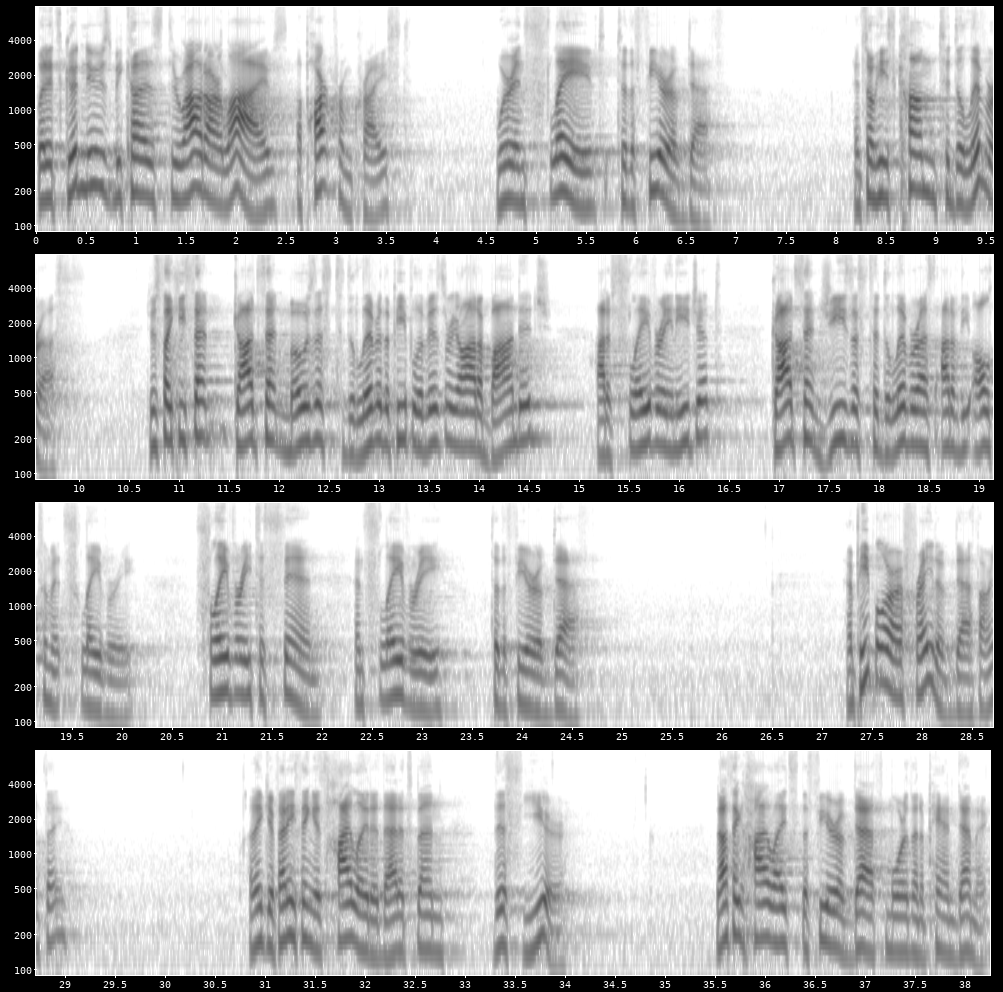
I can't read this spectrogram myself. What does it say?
but it's good news because throughout our lives, apart from Christ, we're enslaved to the fear of death. And so he's come to deliver us. Just like he sent, God sent Moses to deliver the people of Israel out of bondage, out of slavery in Egypt, God sent Jesus to deliver us out of the ultimate slavery slavery to sin and slavery to the fear of death. And people are afraid of death, aren't they? I think if anything has highlighted that, it's been this year. Nothing highlights the fear of death more than a pandemic,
